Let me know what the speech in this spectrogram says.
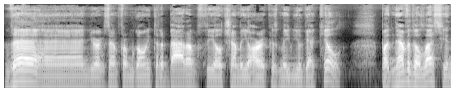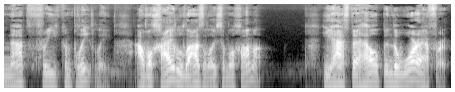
then you're exempt from going to the battlefield, Shema because maybe you'll get killed. But nevertheless, you're not free completely. He has to help in the war effort.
